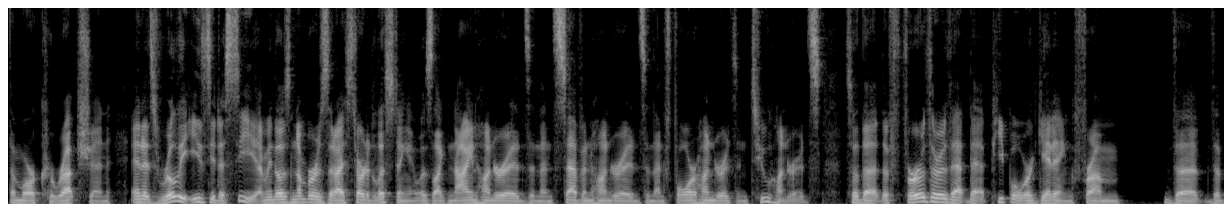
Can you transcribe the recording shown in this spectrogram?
the more corruption, and it's really easy to see. I mean, those numbers that I started listing, it was like 900s and then 700s and then 400s and 200s. So the the further that that people were getting from the the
